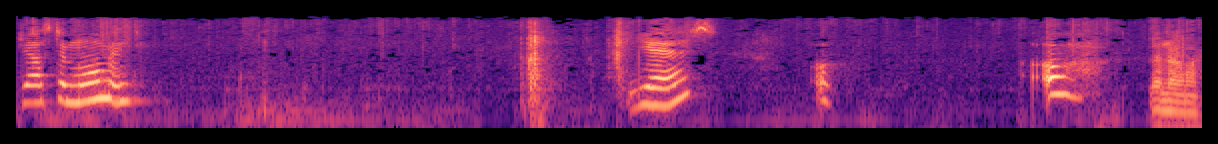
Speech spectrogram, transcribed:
Just a moment. Yes? Oh. Oh, Lenore,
